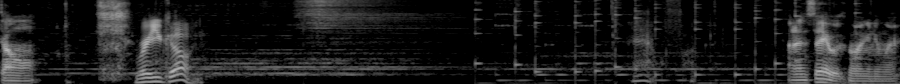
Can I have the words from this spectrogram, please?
Don't. Where are you going? Ow, fuck. I didn't say it was going anywhere.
